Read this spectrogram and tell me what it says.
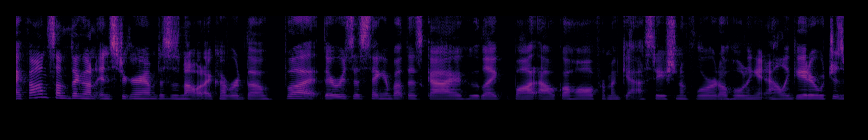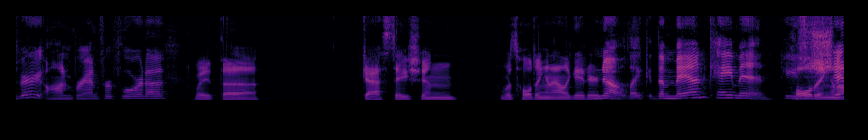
I found something on Instagram. This is not what I covered though, but there was this thing about this guy who like bought alcohol from a gas station in Florida holding an alligator, which is very on brand for Florida. Wait, the gas station was holding an alligator. No, like the man came in, he's Holding shit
